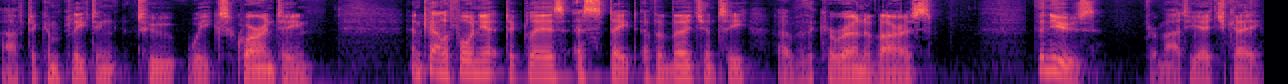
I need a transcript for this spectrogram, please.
after completing two weeks quarantine. And California declares a state of emergency over the coronavirus. The news from RTHK.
